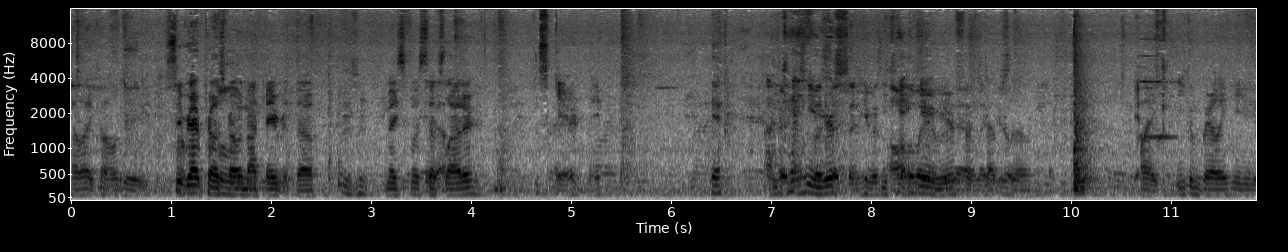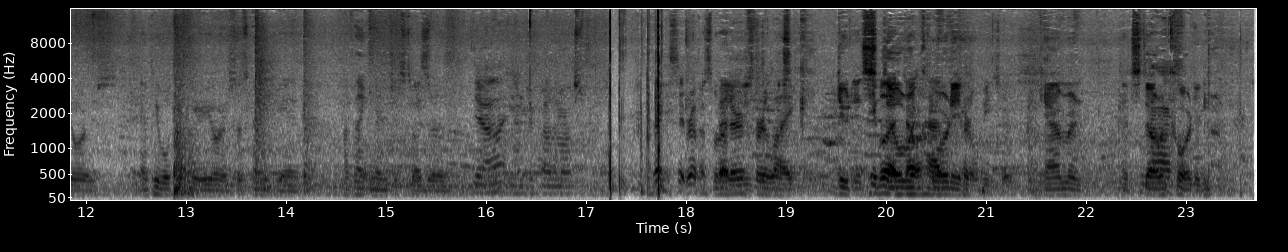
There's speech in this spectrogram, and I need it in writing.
I like Call of Duty. Super Rat Pro is probably my favorite though. Makes footsteps Yeah. louder. It scared me. I You heard can't hear your, footsteps he was you all can't the way hear your there, footsteps you know. though. Like you can barely hear yours, and people can hear yours, so it's kind of good. I think Ninja's still good. Yeah, I like Ninja Pro the most. I think sit rep is better for like Dude, it's people still that don't recording. have. Cameron, it's still Nice. recording.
